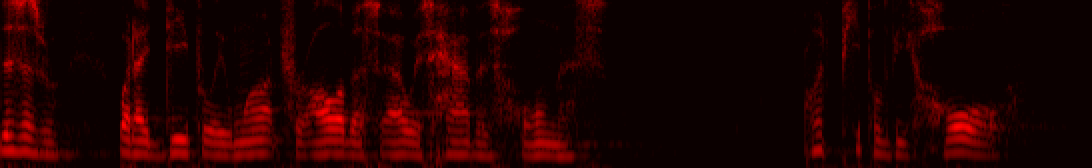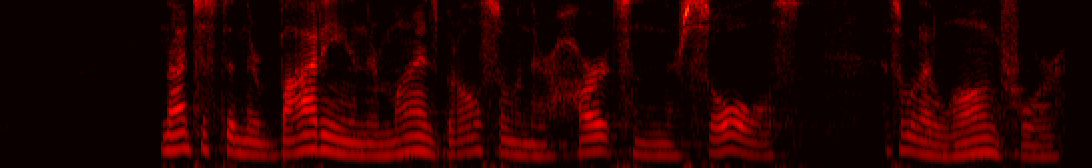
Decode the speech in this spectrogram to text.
this is what I deeply want for all of us. I always have is wholeness. I want people to be whole, not just in their body and their minds, but also in their hearts and their souls. That's what I long for.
